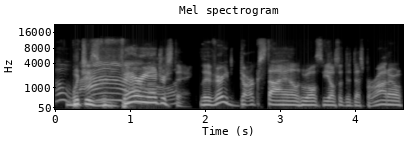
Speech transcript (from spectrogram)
oh, which is very interesting. The very dark style. Who also he also did Desperado.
